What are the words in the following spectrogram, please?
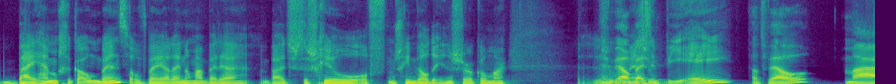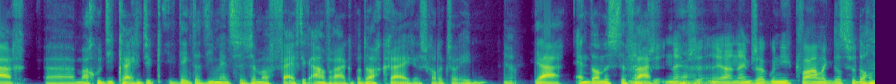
bij hem gekomen bent? Of ben je alleen nog maar bij de buitenste schil? Of misschien wel de inner circle, maar... eh, wel bij zijn PA, dat wel. Maar, eh, maar goed, die krijgt natuurlijk, ik denk dat die mensen zeg maar 50 aanvragen per dag krijgen, schat ik zo in. Ja. ja en dan is de Neem vraag. ze, neem, ja. ze, ja, neem ze ook niet kwalijk dat ze dan...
